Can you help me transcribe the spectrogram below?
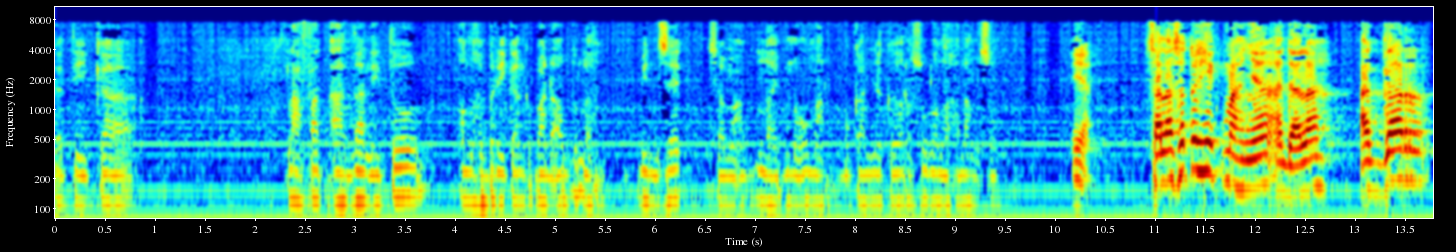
ketika lafat azan itu Allah berikan kepada Abdullah bin Zaid sama Abdullah bin Umar bukannya ke Rasulullah langsung? Iya. Salah satu hikmahnya adalah agar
